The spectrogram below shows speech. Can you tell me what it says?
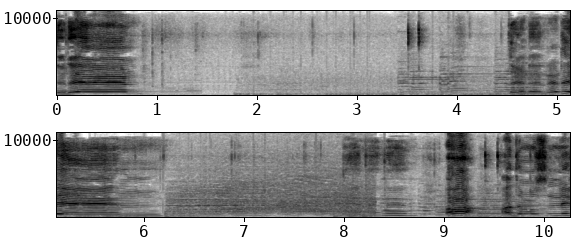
Dırın. Dırırırın. Aa adımızı ne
